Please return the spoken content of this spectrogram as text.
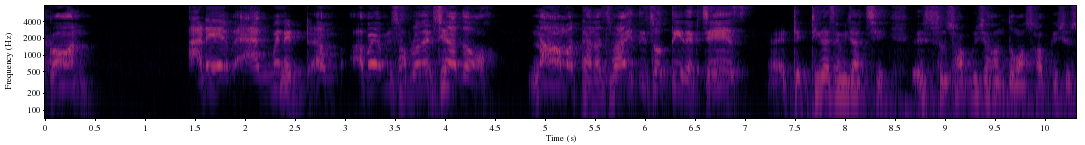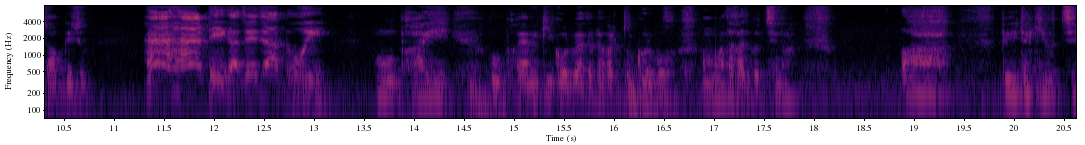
এখন। আরে, এক মিনিট আমি স্বপ্ন দেখছি না তো। না, আমার থানাস ভাই, তুই সত্যিই দেখছিস? ঠিক- আছে, আমি যাচ্ছি। সব কিছু এখন তোমার সব কিছু সব কিছু হ্যাঁ হ্যাঁ ঠিক আছে, যা, তুই। ও ভাই ও ভাই, আমি কি করব এত টাকার? কি করব? মাথা কাজ করছে না। আহ পেয়েটা কি হচ্ছে?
